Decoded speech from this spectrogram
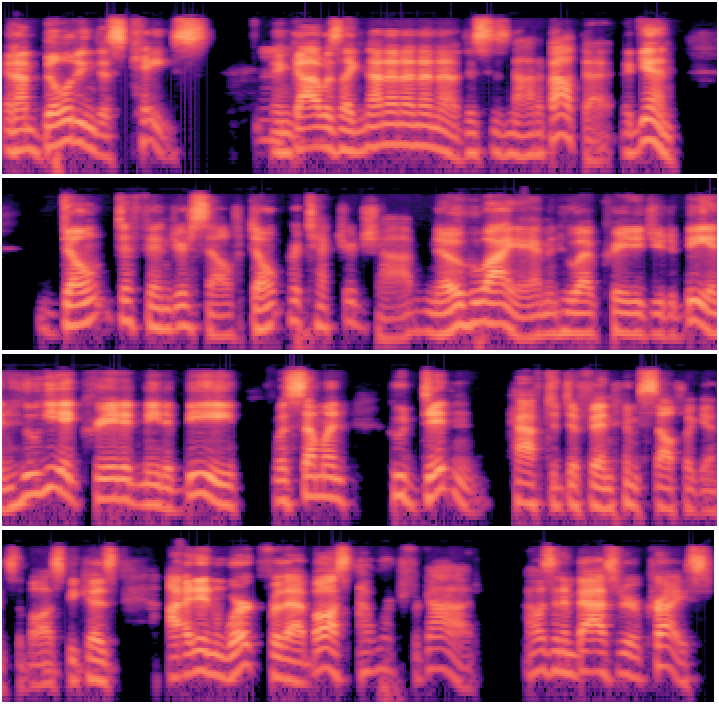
and I'm building this case. Mm-hmm. And God was like, no, no, no, no, no. This is not about that. Again, don't defend yourself. Don't protect your job. Know who I am and who I've created you to be. And who he had created me to be was someone who didn't have to defend himself against the boss because I didn't work for that boss. I worked for God. I was an ambassador of Christ.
